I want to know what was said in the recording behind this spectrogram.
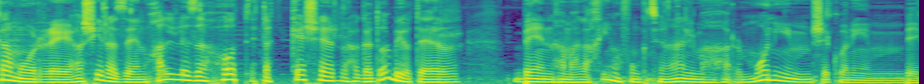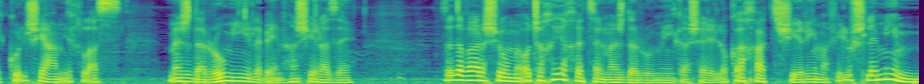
כאמור, השיר הזה נוכל לזהות את הקשר הגדול ביותר בין המהלכים הפונקציונליים ההרמוניים שקורים ב كل شي عم يخلص מג'דה רומי לבין השיר הזה. זה דבר שהוא מאוד שכיח אצל מג'דה רומי, כאשר היא לוקחת שירים אפילו שלמים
